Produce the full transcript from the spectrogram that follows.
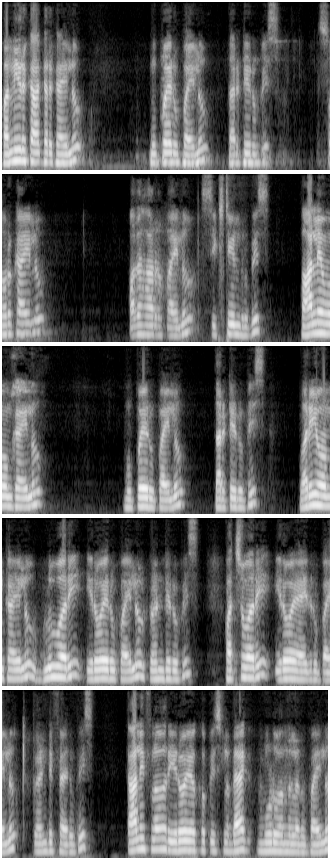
పన్నీర్ కాకరకాయలు ముప్పై రూపాయలు థర్టీ రూపీస్. సొరకాయలు పదహారు రూపాయలు సిక్స్టీన్ రూపీస్. పాలెం వంకాయలు ముప్పై రూపాయలు థర్టీ రూపీస్. వరి వంకాయలు బ్లూ వరి ఇరవై రూపాయలు ట్వంటీ రూపీస్. పచ్చివరి ఇరవై ఐదు రూపాయలు ట్వంటీ ఫైవ్ రూపీస్. కాలీఫ్లవర్ ఇరవై ఒక్క పీసుల బ్యాగ్ మూడు వందల రూపాయలు.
